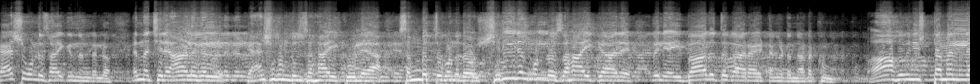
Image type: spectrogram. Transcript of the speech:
ക്യാഷ് കൊണ്ട് സഹായിക്കുന്നുണ്ടല്ലോ. എന്നാൽ ചില ആളുകൾ ക്യാഷ് കൊണ്ടും സഹായിക്കൂല സമ്പത്ത് കൊണ്ടോ ശരീരം കൊണ്ടോ സഹായിക്കാതെ വലിയ ഇബാദത്തുകാരായിട്ട് അങ്ങോട്ട് നടക്കും. അള്ളാഹുവിന് ഇഷ്ടമല്ല.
